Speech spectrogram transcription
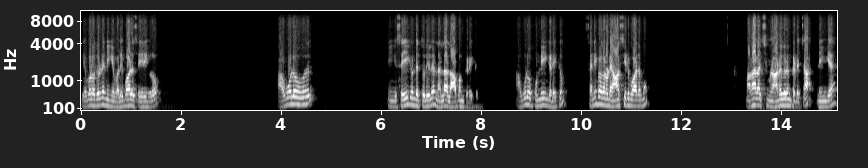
எவ்வளவு நீங்கள் வழிபாடு செய்கிறீங்களோ அவ்வளவு நீங்கள் செய்கின்ற தொழிலில் நல்லா லாபம் கிடைக்கும். அவ்வளோ புண்ணியம் கிடைக்கும். சனி பகவானுடைய ஆசீர்வாதமும் மகாலட்சுமியோட அனுகிரம் கிடைச்சா நீங்கள்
